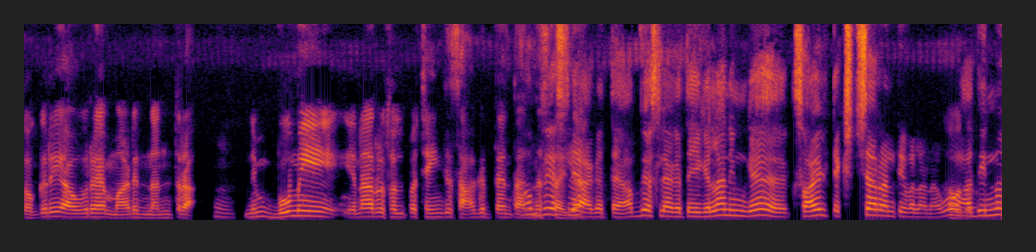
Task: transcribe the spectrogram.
ತೊಗರಿ ಅವರೇ ಮಾಡಿದ ನಂತರ ಹ್ಮ್. ನಿಮ್ ಭೂಮಿ ಏನಾದ್ರು ಸ್ವಲ್ಪ ಚೇಂಜಸ್ ಆಗುತ್ತೆ ಅಂತ ಅನ್ನಿಸ್ತಾ ಆಬ್ವಿಯಸ್ಲಿ ಇದೆಯಾ? ಆಗುತ್ತೆ ಆಬ್ವಿಯಸ್ಲಿ ಆಗುತ್ತೆ. ಈಗೆಲ್ಲ ನಿಮ್ಗೆ ಸಾಯಿಲ್ ಟೆಕ್ಸ್ಚರ್ ಅಂತೀವಲ್ಲ ನಾವು ಹೌದು. ಅದಿನ್ನು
